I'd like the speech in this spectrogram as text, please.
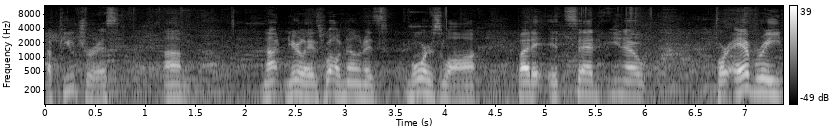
a futurist, um, not nearly as well known as Moore's Law, but it, it said, you know, for every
